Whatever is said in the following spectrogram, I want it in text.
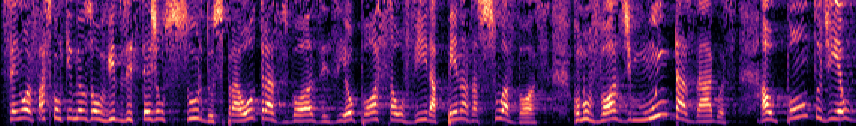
Senhor, faz com que meus ouvidos estejam surdos para outras vozes e eu possa ouvir apenas a Sua voz, como voz de muitas águas, ao ponto de eu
